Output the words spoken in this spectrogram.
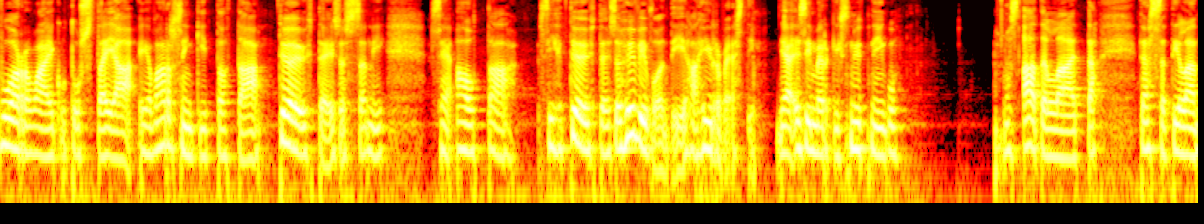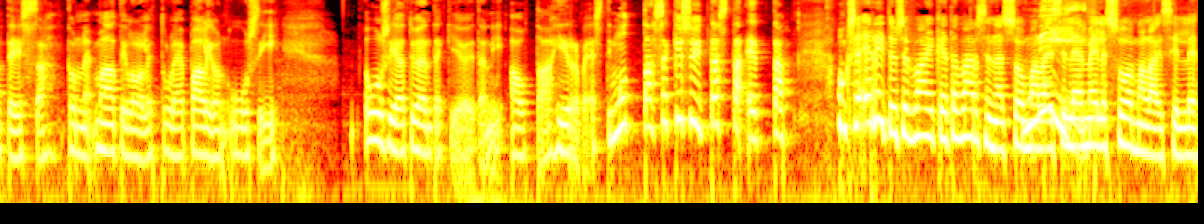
vuorovaikutusta ja, ja varsinkin tota, työyhteisössä, niin se auttaa siihen työyhteisön hyvinvointiin ihan hirveästi. Ja esimerkiksi nyt niin kuin, jos ajatellaan, että tässä tilanteessa tuonne maatiloille tulee paljon uusia, uusia työntekijöitä, niin auttaa hirveästi. Mutta sä kysyit tästä, että... Onko se erityisen vaikeaa varsinaissuomalaisille niin. ja meille suomalaisille?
